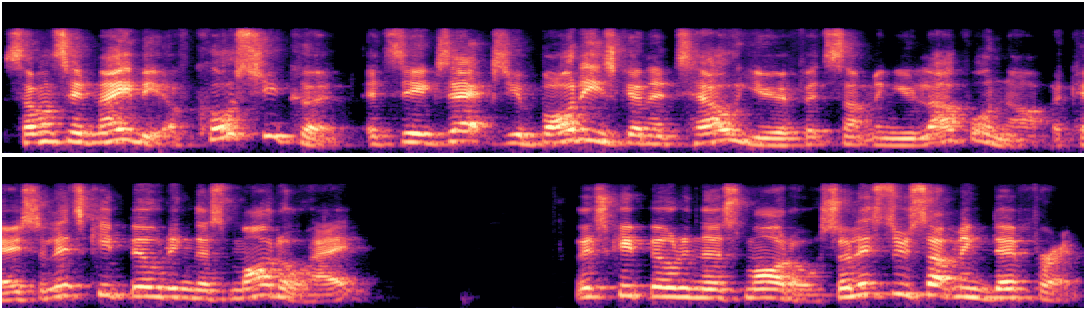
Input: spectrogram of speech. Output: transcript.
Someone said, maybe, of course you could. It's the exact, your body's going to tell you if it's something you love or not. Okay, so let's keep building this model, hey? Let's keep building this model. So let's do something different.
